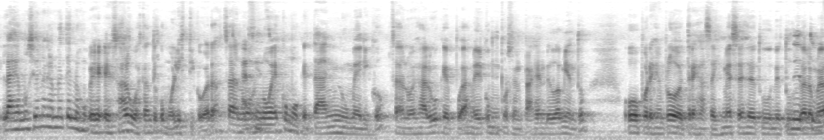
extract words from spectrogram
las emociones realmente no, es, es algo bastante como holístico, ¿verdad? O sea, no, Así es. no es como que tan numérico, o sea, no es algo que puedas medir como un porcentaje de endeudamiento, o por ejemplo, de 3 a 6 meses de tu, de tu, De de tu. ¿Me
